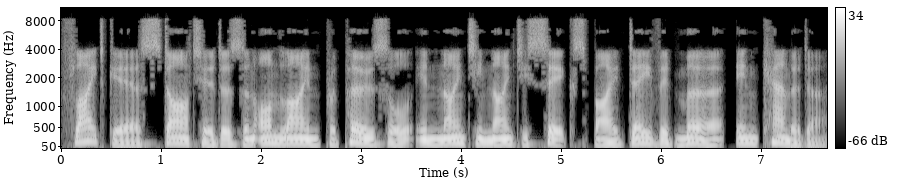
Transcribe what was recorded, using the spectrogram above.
FlightGear started as an online proposal in 1996 by David Murr, in Canada.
